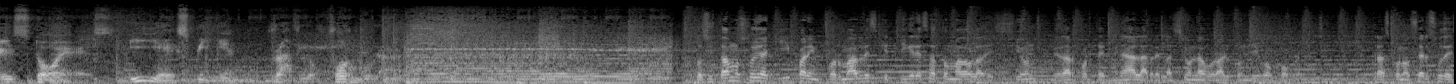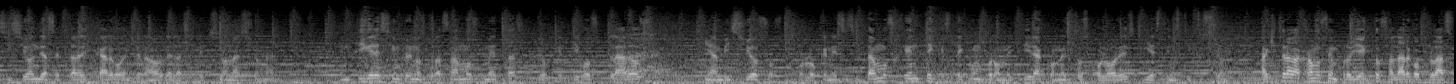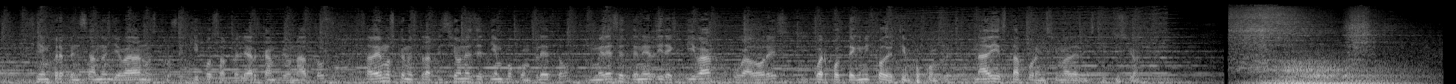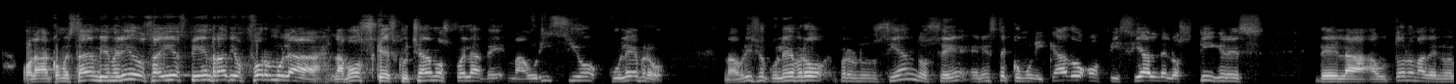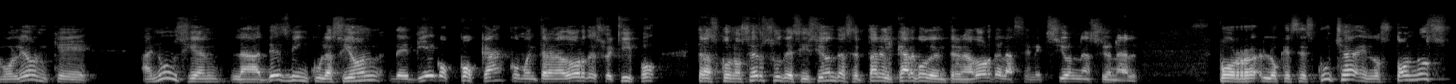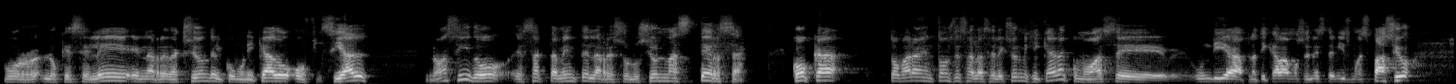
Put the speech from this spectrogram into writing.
Esto es ESPN Radio Fórmula. Los citamos hoy aquí para informarles que Tigres ha tomado la decisión de dar por terminada la relación laboral con Diego Coca, tras conocer su decisión de aceptar el cargo de entrenador de la selección nacional. En Tigres siempre nos trazamos metas y objetivos claros y ambiciosos, por lo que necesitamos gente que esté comprometida con estos colores y esta institución. Aquí trabajamos en proyectos a largo plazo, siempre pensando en llevar a nuestros equipos a pelear campeonatos. Sabemos que nuestra afición es de tiempo completo y merece tener directiva, jugadores y cuerpo técnico de tiempo completo. Nadie está por encima de la institución. Hola, ¿cómo están? Bienvenidos a ESPN Radio Fórmula. La voz que escuchamos fue la de Mauricio Culebro Mauricio Culebro pronunciándose en este comunicado oficial de los Tigres de la Autónoma de Nuevo León que anuncian la desvinculación de Diego Coca como entrenador de su equipo tras conocer su decisión de aceptar el cargo de entrenador de la selección nacional. Por lo que se escucha en los tonos, por lo que se lee en la redacción del comunicado oficial, no ha sido exactamente la resolución más tersa Coca tomará entonces a la selección mexicana, como hace un día platicábamos en este mismo espacio,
